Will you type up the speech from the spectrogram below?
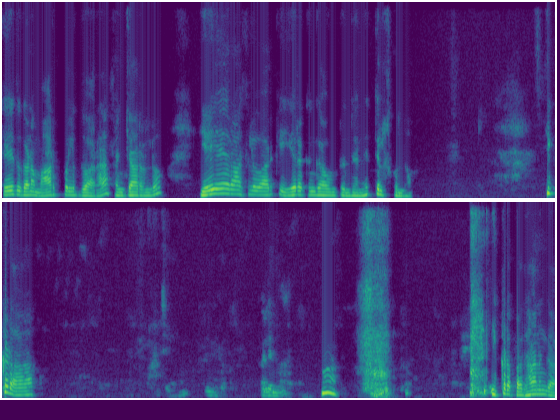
కేతు గణ మార్పుల ద్వారా సంచారంలో ఏ ఏ రాశుల వారికి ఏ రకంగా ఉంటుంది అనేది తెలుసుకుందాం. ఇక్కడ ఇక్కడ ప్రధానంగా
